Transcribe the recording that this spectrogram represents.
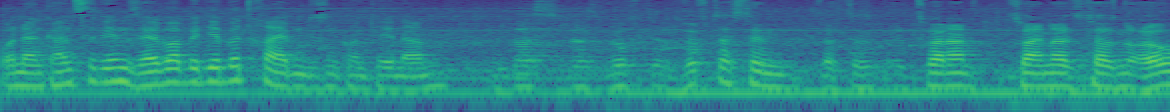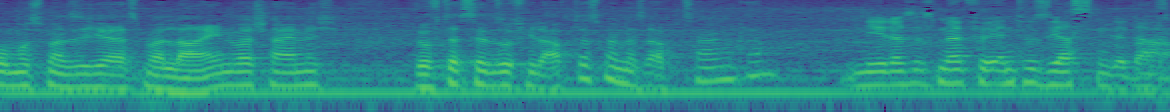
Und dann kannst du den selber bei dir betreiben, diesen Container. Und Was, was wirft, wirft das denn? Das, das 32.000 Euro muss man sich ja erstmal leihen wahrscheinlich. Wirft das denn so viel ab, dass man das abzahlen kann? Nee, das ist mehr für Enthusiasten gedacht.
